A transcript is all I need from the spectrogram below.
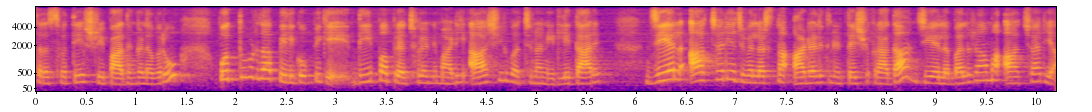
ಸರಸ್ವತಿ ಶ್ರೀಪಾದಂಗಳವರು ಪುತ್ತೂರದ ಪಿಲಿಗೊಬ್ಬಿಗೆ ದೀಪ ಪ್ರಜ್ವಲನೆ ಮಾಡಿ ಆಶೀರ್ವಚನ ನೀಡಲಿದ್ದಾರೆ. ಜಿಎಲ್ ಆಚಾರ್ಯ ಜುವೆಲ್ಲರ್ಸ್ನ ಆಡಳಿತ ನಿರ್ದೇಶಕರಾದ ಜಿಎಲ್ ಬಲರಾಮ ಆಚಾರ್ಯ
